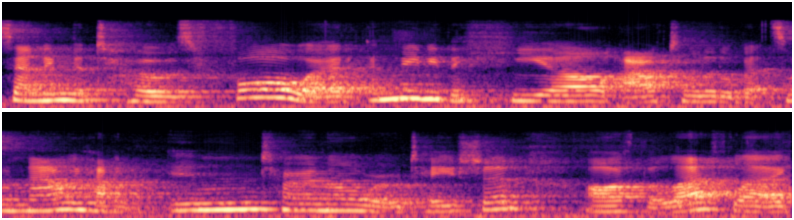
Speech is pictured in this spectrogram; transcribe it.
Sending the toes forward and maybe the heel out a little bit. So now we have an internal rotation of the left leg,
